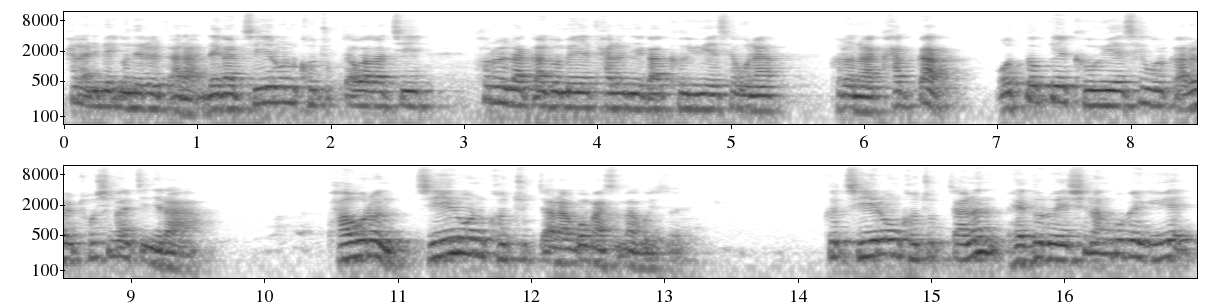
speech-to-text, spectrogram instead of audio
하나님의 은혜를 따라 내가 지혜로운 건축자와 같이 터를 낚아돔에 다른 이가 그 위에 세우나 그러나 각각 어떻게 그 위에 세울까를 조심할지니라. 바울은 지혜로운 건축자라고 말씀하고 있어요. 그 지혜로운 건축자는 베드로의 신앙 고백 위에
